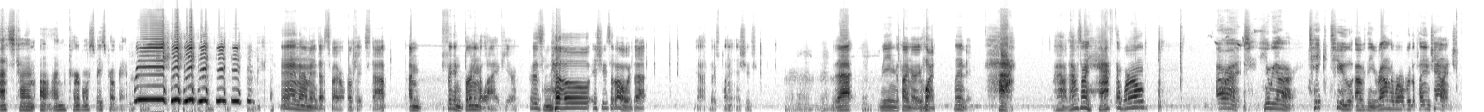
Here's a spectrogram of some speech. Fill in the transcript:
last time on Kerbal Space Program. and I'm in a death spiral. Okay, stop. I'm friggin' burning alive here. There's no issues at all with that. Yeah, there's plenty of issues. That being the primary one. Landing. Ha! Wow, that was only half the world? Alright, here we are. Take two of the Round the World with a Plane challenge.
